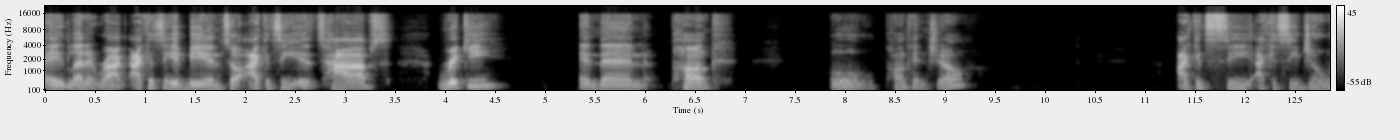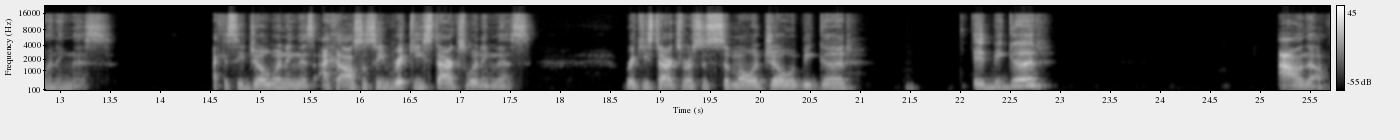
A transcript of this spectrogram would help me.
hey, let it rock. I can see it being so. I can see it's Hobbs, Ricky, and then Punk. Ooh, Punk and Joe. I could see I could see Joe winning this. I could see Joe winning this. I could also see Ricky Starks winning this. Ricky Starks versus Samoa Joe would be good. It'd be good. I don't know.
